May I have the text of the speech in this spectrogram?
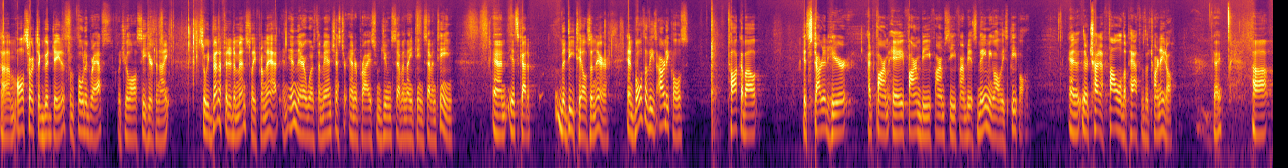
um, all sorts of good data, some photographs, which you'll all see here tonight. So we benefited immensely from that. And in there was the Manchester Enterprise from June 7, 1917. And it's got a, the details in there. And both of these articles talk about it started here at Farm A, Farm B, Farm C, Farm D. It's naming all these people. And they're trying to follow the path of the tornado. Okay? Uh,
